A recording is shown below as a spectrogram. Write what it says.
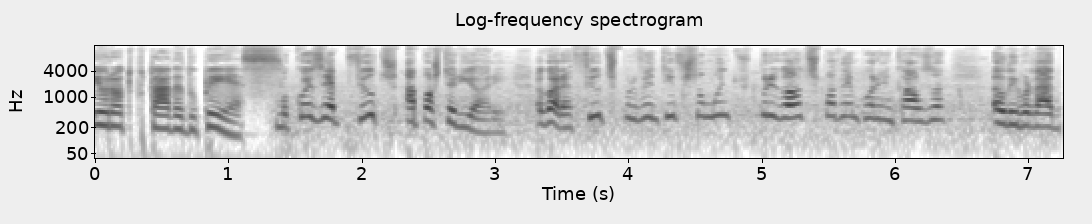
eurodeputada do PS. Uma coisa é filtros a posteriori. Agora, filtros preventivos são muito perigosos, podem pôr em causa a liberdade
